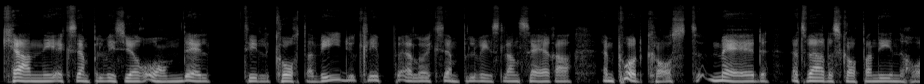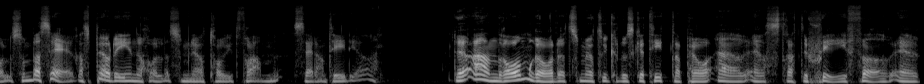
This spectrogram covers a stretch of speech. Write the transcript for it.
kan ni exempelvis göra om det till korta videoklipp eller exempelvis lansera en podcast med ett värdeskapande innehåll som baseras på det innehållet som ni har tagit fram sedan tidigare. Det andra området som jag tycker du ska titta på är er strategi för er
